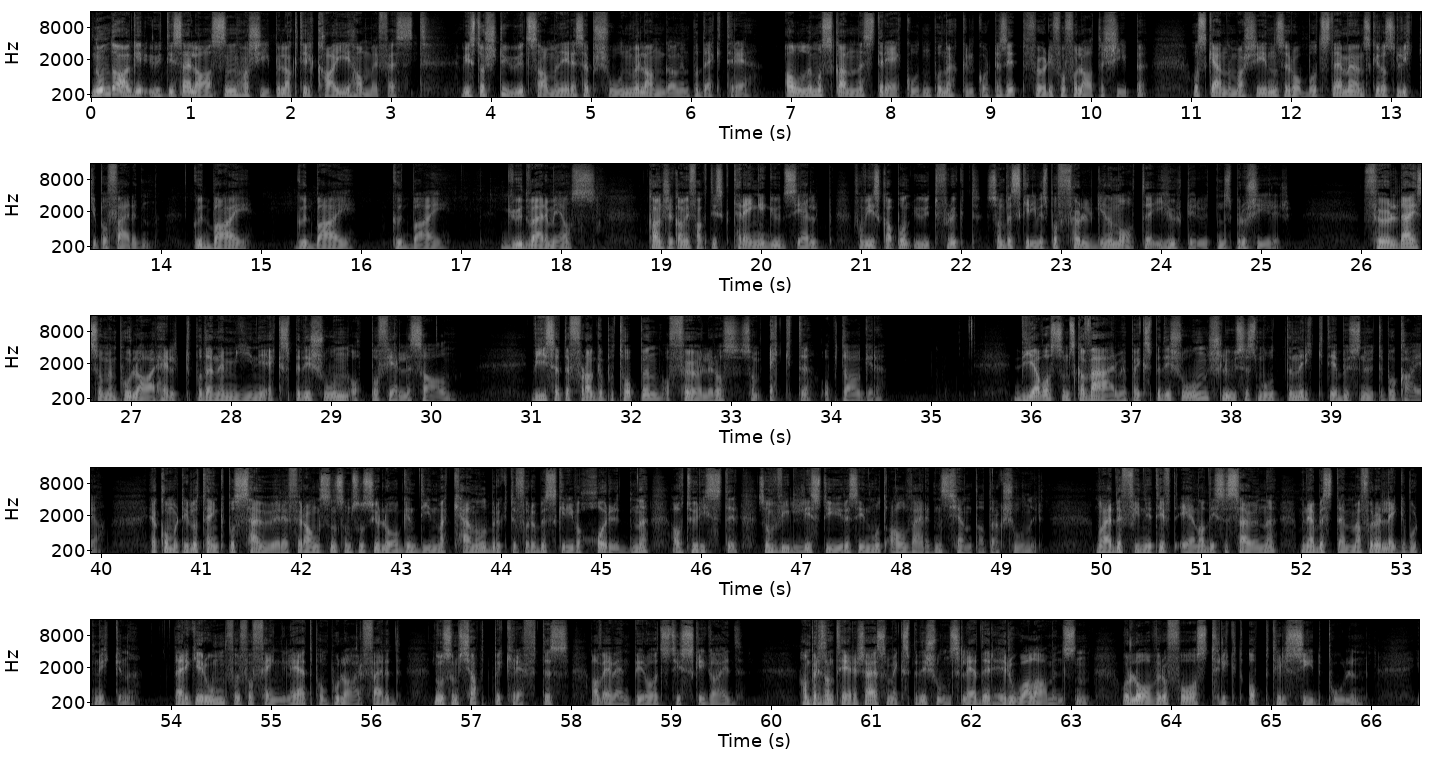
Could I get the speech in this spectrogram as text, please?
Noen dager ut i seilasen har skipet lagt til kai i Hammerfest. Vi står stuet sammen i resepsjonen ved landgangen på dekk tre. Alle må skanne strekkoden på nøkkelkortet sitt før de får forlate skipet, og skannemaskinens robotstemme ønsker oss lykke på ferden. Goodbye, goodbye, goodbye. Gud være med oss. Kanskje kan vi faktisk trenge Guds hjelp, for vi skal på en utflukt som beskrives på følgende måte i Hurtigrutens brosjyrer. Føl deg som en polarhelt på denne mini-ekspedisjonen opp på fjellet Salen. Vi setter flagget på toppen og føler oss som ekte oppdagere. De av oss som skal være med på ekspedisjonen, sluses mot den riktige bussen ute på kaia. Jeg kommer til å tenke på sauereferansen som sosiologen Dean McCannell brukte for å beskrive hordene av turister som villig styres inn mot all verdens kjente attraksjoner. Nå er jeg definitivt en av disse sauene, men jeg bestemmer meg for å legge bort nykkene. Det er ikke rom for forfengelighet på en polarferd, noe som kjapt bekreftes av eventbyråets tyske guide. Han presenterer seg som ekspedisjonsleder Roald Amundsen, og lover å få oss trygt opp til Sydpolen.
